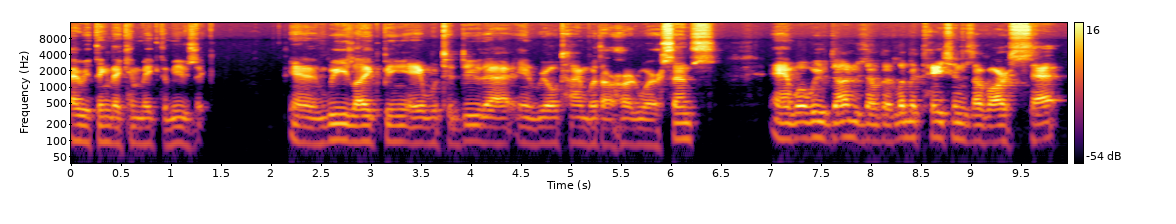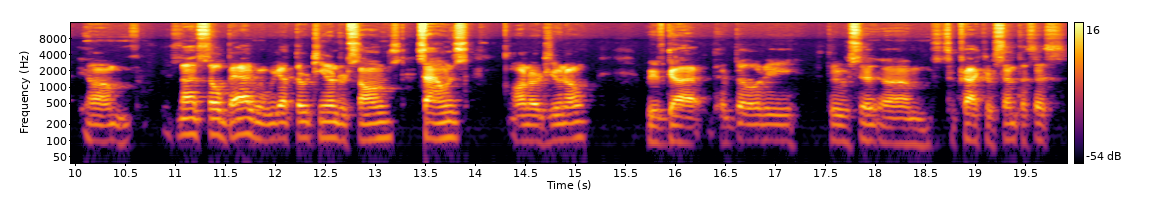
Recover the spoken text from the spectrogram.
everything that can make the music. And we like being able to do that in real time with our hardware sense. And what we've done is that the limitations of our set, um, it's not so bad when we got 1,300 songs, sounds on our Juno. We've got the ability through um, subtractive synthesis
